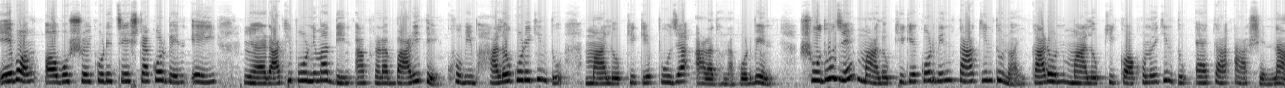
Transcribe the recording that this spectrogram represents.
এবং অবশ্যই করে চেষ্টা করবেন এই রাখি পূর্ণিমার দিন আপনারা বাড়িতে খুবই ভালো করে কিন্তু মা লক্ষ্মীকে পূজা আরাধনা করবেন। শুধু যে মা লক্ষ্মীকে করবেন তা কিন্তু নয়, কারণ মা লক্ষ্মী কখনোই কিন্তু একা আসেন না।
